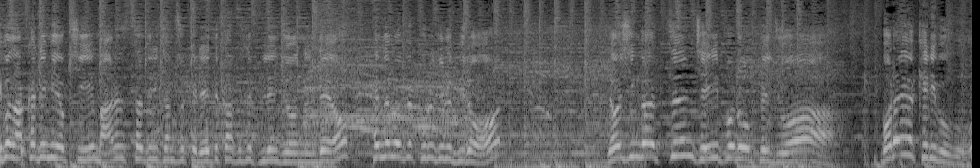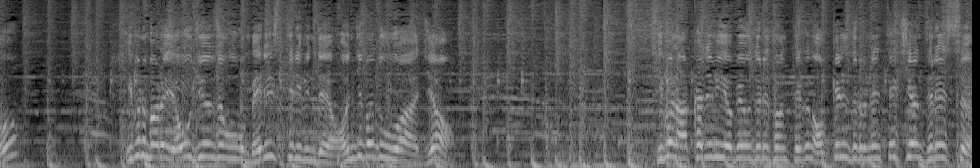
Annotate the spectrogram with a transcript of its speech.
이번 아카데미 역시 많은 스타들이 참석해 레드카펫을 빛내주었는데요. 페넬로페 크루즈를 비롯 여신 같은 제니퍼 로페즈와 머라이어 캐리 부부 이분은 바로 여우주연상 후보 메릴 스트립인데요. 언제 봐도 우아하죠? 이번 아카데미 여배우들의 선택은 어깨를 드러낸 섹시한 드레스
